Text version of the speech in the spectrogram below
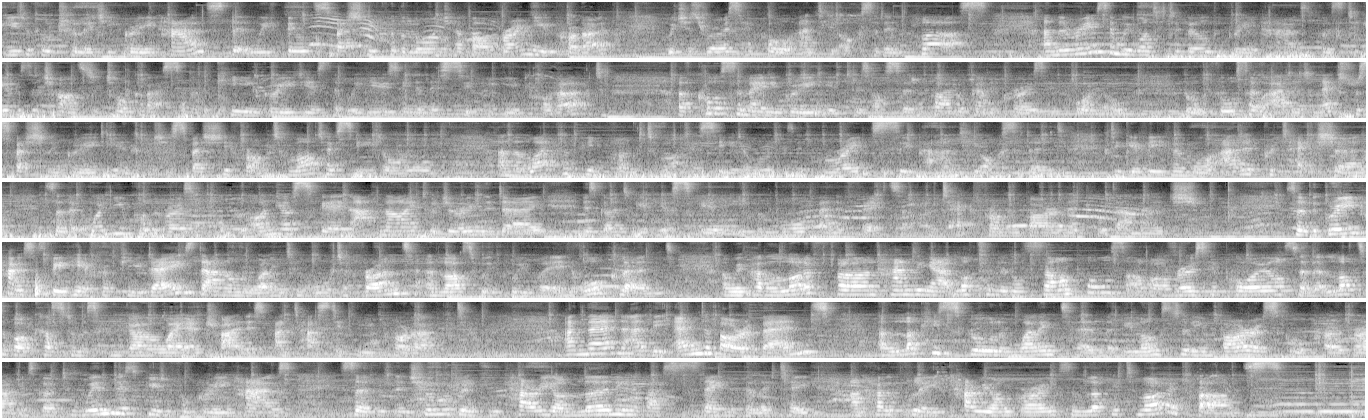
beautiful Trilogy greenhouse that we've built specially for the launch of our brand new product, which is Rosehip Oil Antioxidant Plus. And the reason we wanted to build the greenhouse was to give us a chance to talk about some of the key ingredients that we're using in this super new product. Of course the main ingredient is our certified organic rosehip oil, but we've also added an extra special ingredient which is specially from tomato seed oil. And the lycopene from the tomato seed oil is a great super antioxidant to give even more added protection so that when you put the rosehip oil on your skin at night or during the day, it's going to give your skin even more benefits and protect from environmental damage. So the greenhouse has been here for a few days down on the Wellington waterfront and last week we were in Auckland and we've had a lot of fun handing out lots of little samples of our rosehip oil so that lots of our customers can go away and try this fantastic new product. And then at the end of our event, a lucky school in Wellington that belongs to the Enviro School program is going to win this beautiful greenhouse so that the children can carry on learning about sustainability and hopefully carry on growing some lovely tomato plants.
